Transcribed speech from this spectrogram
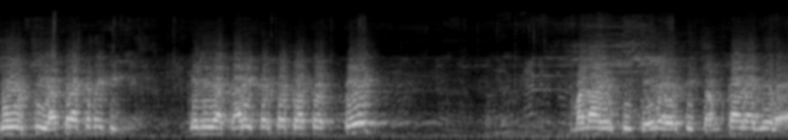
जोरची यात्रा कमिटी केलेल्या कार्यकर्त्याचं पेट मनावरती चेहऱ्यावरती चमकार लागलेला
